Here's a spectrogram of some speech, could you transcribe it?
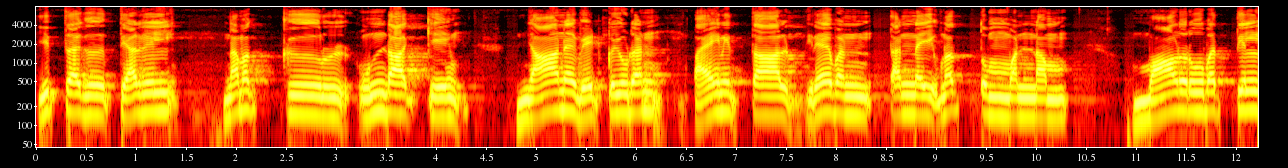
இத்தகு தேடலில் நமக்குள் உண்டாக்கி ஞான வேட்கையுடன் பயணித்தால் இறைவன் தன்னை உணர்த்தும் வண்ணம் மானரூபத்தில்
